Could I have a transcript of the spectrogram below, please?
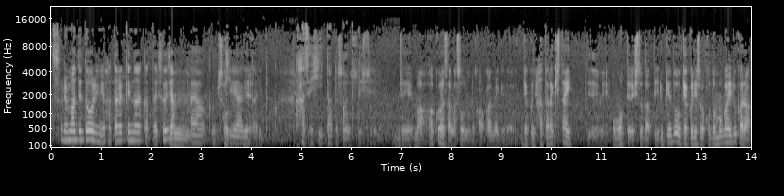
それまで通りに働けなかったりするじゃん、うん。早く切り上げたりとか、風邪ひいたとかって。でまあアクアさんがそうなのかわかんないけど逆に働きたいってね思ってる人だっているけど逆にその子供がいるから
